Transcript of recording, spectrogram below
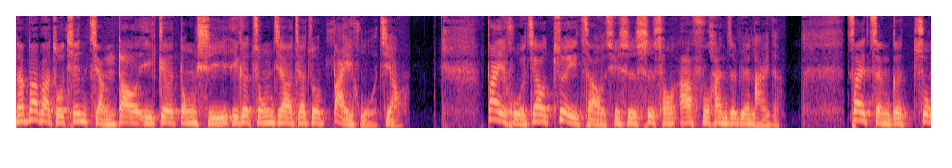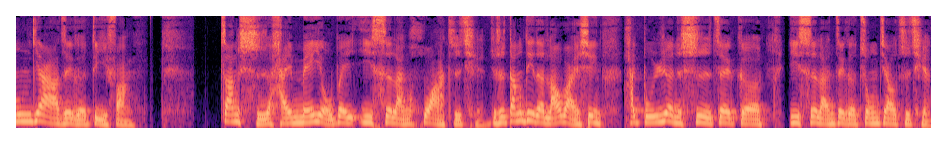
那爸爸昨天讲到一个东西，一个宗教叫做拜火教。拜火教最早其实是从阿富汗这边来的，在整个中亚这个地方，当时还没有被伊斯兰化之前，就是当地的老百姓还不认识这个伊斯兰这个宗教之前，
